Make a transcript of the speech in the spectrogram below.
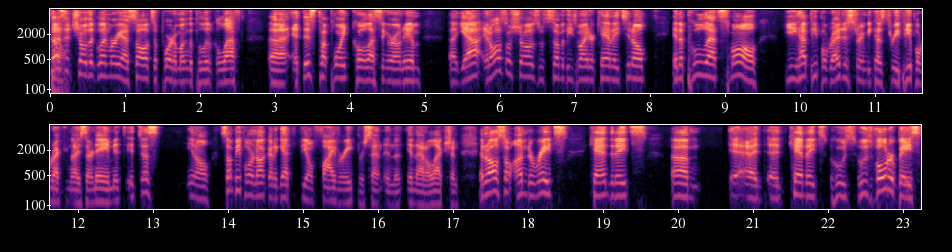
Does no. it show that Glen Murray has solid support among the political left uh, at this t- point, coalescing around him? Uh, yeah, it also shows with some of these minor candidates, you know, in a pool that small, you have people registering because three people recognize their name. It, it just you know, some people are not going to get, you know, five or eight percent in the in that election, and it also underrates candidates, um, uh, uh, candidates whose whose voter base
